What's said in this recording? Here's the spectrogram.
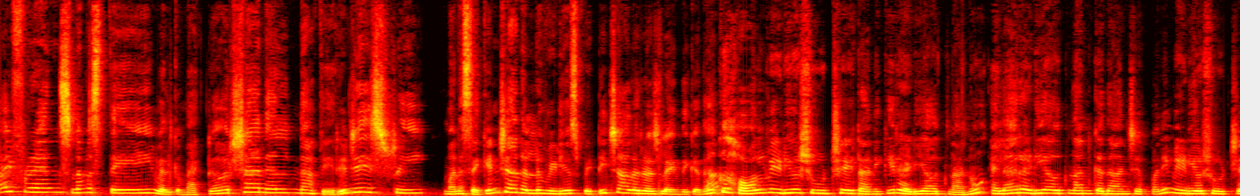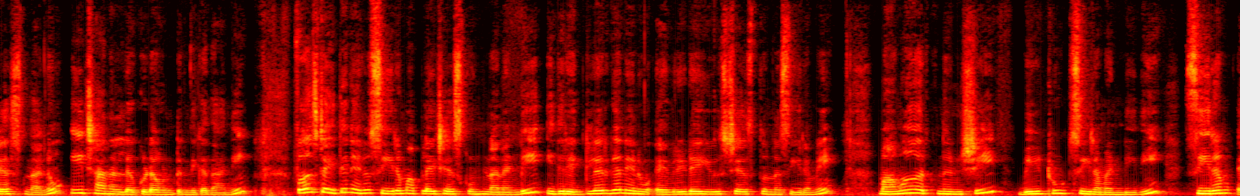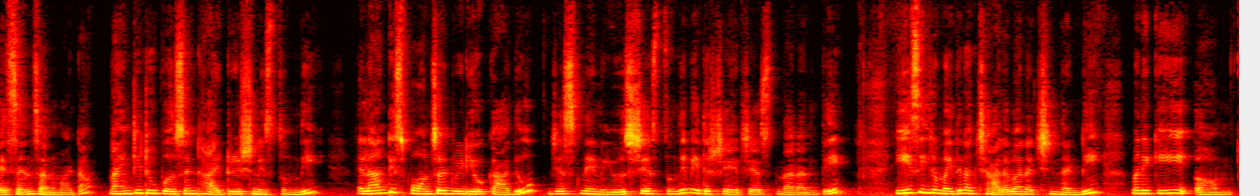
Hi friends నమస్తే. Welcome back to our channel. నా పేరు జయశ్రీ. మన సెకండ్ ఛానల్లో వీడియోస్ పెట్టి చాలా రోజులైంది కదా. ఒక హాల్ వీడియో షూట్ చేయడానికి రెడీ అవుతున్నాను. ఎలా రెడీ అవుతున్నాను కదా అని చెప్పని వీడియో షూట్ చేస్తున్నాను. ఈ ఛానల్లో కూడా ఉంటుంది కదా అని. ఫస్ట్ అయితే నేను సీరం అప్లై చేసుకుంటున్నానండి. ఇది రెగ్యులర్గా నేను ఎవ్రీడే యూస్ చేస్తున్న సీరమే మామా అర్త్ నుంచి బీట్రూట్ సీరం అండి ఇది. సీరం ఎసెన్స్ అనమాట నైంటీ టూ పర్సెంట్ హైడ్రేషన్ ఇస్తుంది. ఎలాంటి స్పాన్సర్డ్ వీడియో కాదు జస్ట్ నేను యూజ్ చేస్తుంది మీతో షేర్ చేస్తున్నాను అంతే ఈ సీరం అయితే నాకు చాలా బాగా నచ్చిందండి. మనకి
